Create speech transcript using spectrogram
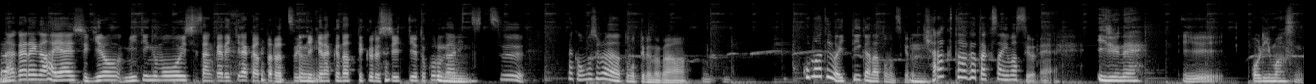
流れが早いし議論ミーティングも多いし参加できなかったらついていけなくなってくるしっていうところがありつつ、なんか面白いなと思ってるのがここまでは言っていいかなと思うんですけど、うん。キャラクターがたくさんいますよね。いるね。いおりますね、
